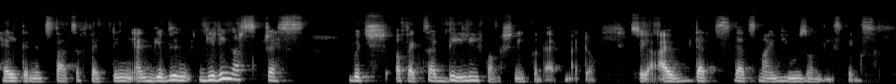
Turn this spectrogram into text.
health and it starts affecting and giving giving us stress which affects our daily functioning for that matter. So yeah i that's that's my views on these things.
